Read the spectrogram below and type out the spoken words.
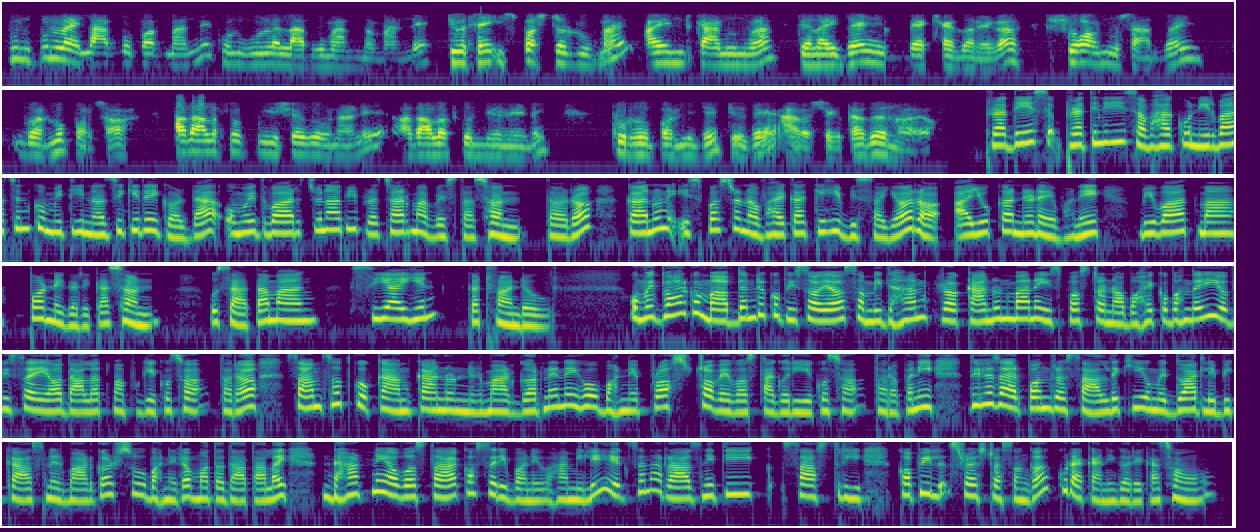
कुन कुनलाई लाभको पद मान्ने कुन कुनलाई लाभको मान नमान्ने त्यो चाहिँ स्पष्ट रूपमा ऐन कानुनमा त्यसलाई चाहिँ व्याख्या गरेर सो अनुसार चाहिँ गर्नुपर्छ। अदालतमा पुगिसकेको हुनाले अदालतको निर्णय नै कुर्नुपर्ने चाहिँ त्यो चाहिँ आवश्यकता चाहिँ रह्यो। प्रदेश प्रतिनिधि सभाको निर्वाचनको मिति नजिकिँदै गर्दा उम्मेद्वार चुनावी प्रचारमा व्यस्त छन्। तर कानून स्पष्ट नभएका केही विषय र आयोगका निर्णय भने विवादमा पर्ने गरेका छन्। उषा तामाङ सिआइएन काठमाडौँ। उम्मेद्वारको मापदण्डको विषय संविधान र कानूनमा नै स्पष्ट नभएको भन्दै यो विषय अदालतमा पुगेको छ। तर सांसदको काम कानून निर्माण गर्ने नै हो भन्ने प्रष्ट व्यवस्था गरिएको छ। तर पनि दुई हजार पन्ध्र सालदेखि उम्मेद्वारले विकास निर्माण गर्छु भनेर मतदातालाई ढाँट्ने अवस्था कसरी बन्यो हामीले एकजना राजनीतिक शास्त्री कपिल श्रेष्ठसँग कुराकानी गरेका छौं।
